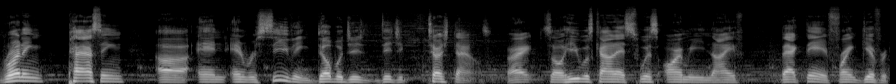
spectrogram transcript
running, passing, uh, and and receiving double digit touchdowns. Right, so he was kind of that Swiss Army knife back then. Frank Gifford,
